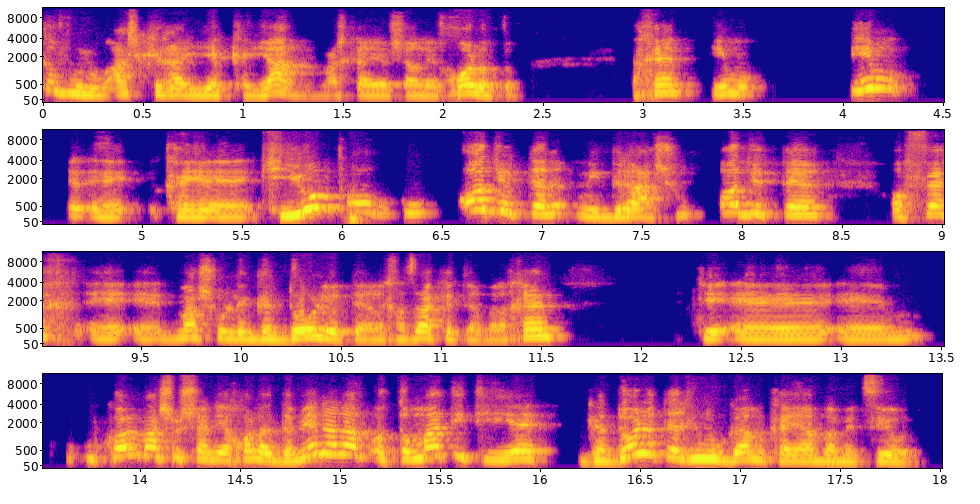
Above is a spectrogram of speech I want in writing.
טוב אם הוא אשכרה יהיה קיים, אם אשכרה יהיה אפשר לאכול אותו. לכן, אם, אם אה, אה, קיום פה הוא עוד יותר נדרש, הוא עוד יותר הופך אה, משהו לגדול יותר, לחזק יותר, ולכן כי, כל משהו שאני יכול לדמיין עליו, אוטומטית יהיה גדול יותר אם הוא גם קיים במציאות.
